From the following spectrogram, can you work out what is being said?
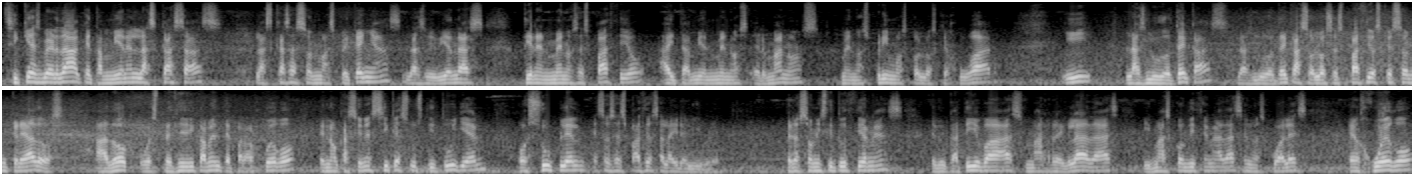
Sí que es verdad que también en las casas, las casas son más pequeñas, las viviendas tienen menos espacio, hay también menos hermanos, menos primos con los que jugar y las ludotecas, las ludotecas o los espacios que son creados ad hoc o específicamente para el juego, en ocasiones sí que sustituyen o suplen esos espacios al aire libre. Pero son instituciones educativas, más regladas y más condicionadas en las cuales el juego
